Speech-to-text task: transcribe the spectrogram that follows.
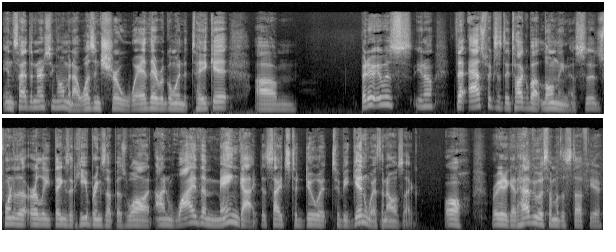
inside the nursing home, and I wasn't sure where they were going to take it. Um, but it, it, was, you know, the aspects that they talk about loneliness. It's one of the early things that he brings up as well on why the main guy decides to do it to begin with. And I was like, oh, we're going to get heavy with some of the stuff here.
